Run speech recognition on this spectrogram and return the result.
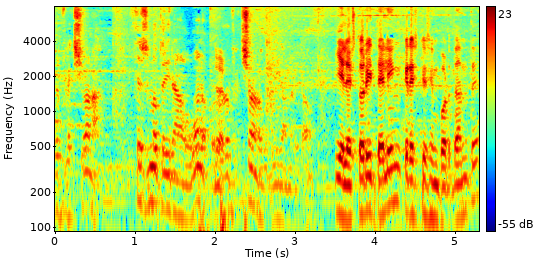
reflexiona. A veces no te dirán algo bueno, pero Claro. reflexiona lo que te diga el mercado. ¿Y el storytelling crees que es importante?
